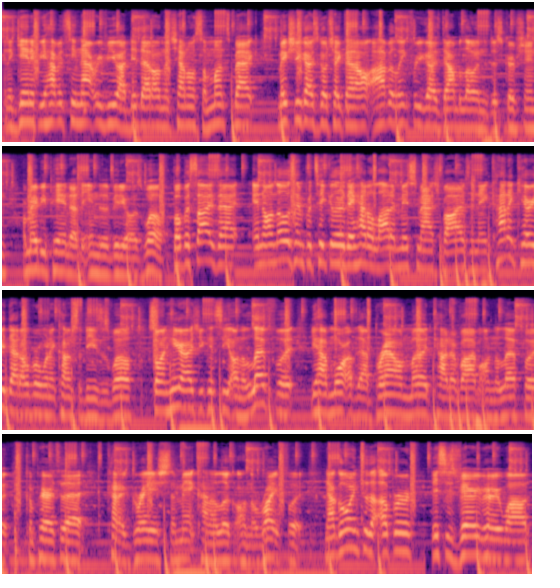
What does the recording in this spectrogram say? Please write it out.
And again, if you haven't seen that review, I did that on the channel some months back. Make sure you guys go check that out. i have a link for you guys down below in the description or maybe pinned at the end of the video as well. But besides that, and on those in particular they had a lot of mismatched vibes and they kind of carried that over when it comes to these as well. So on here as you can see on the left foot you have more of that brown mud kind of vibe on the left foot compared to that kind of grayish cement kind of look on the right foot. Now going to the upper this is very very wild.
